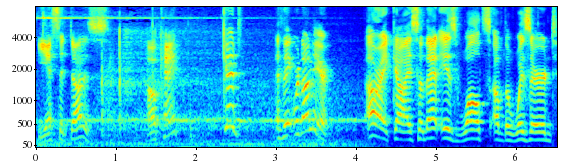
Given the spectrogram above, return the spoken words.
Yes, it does. Okay, good. I think we're done here. All right, guys. So that is Waltz of the Wizard.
